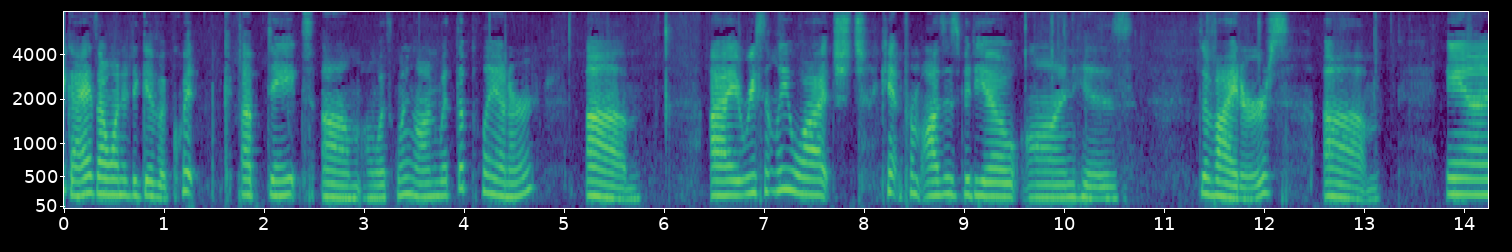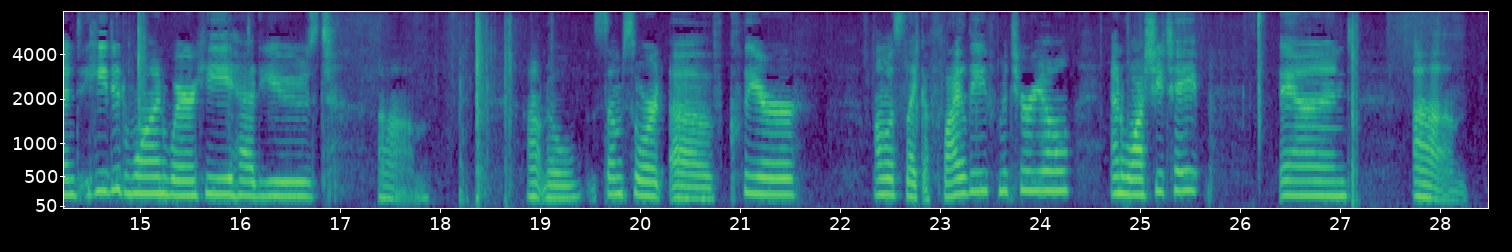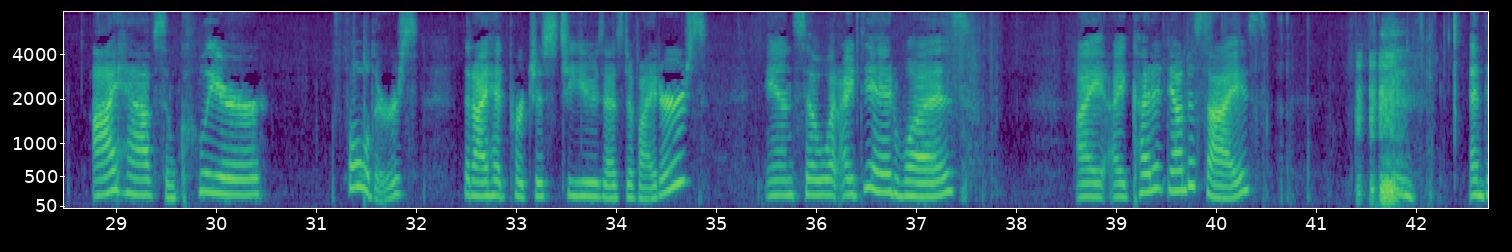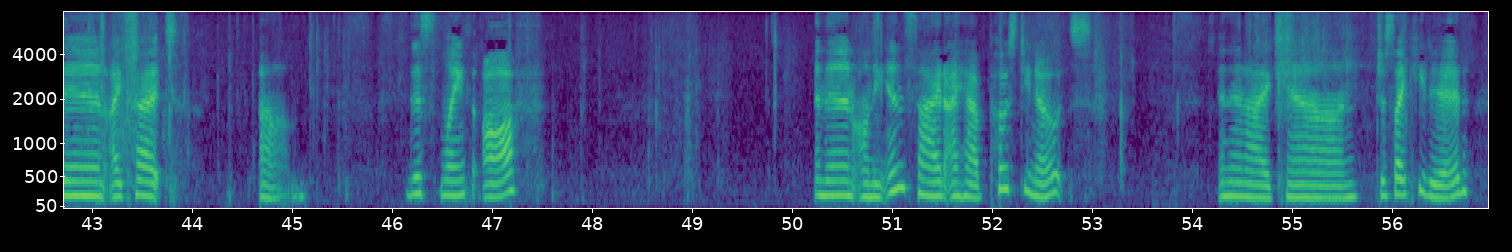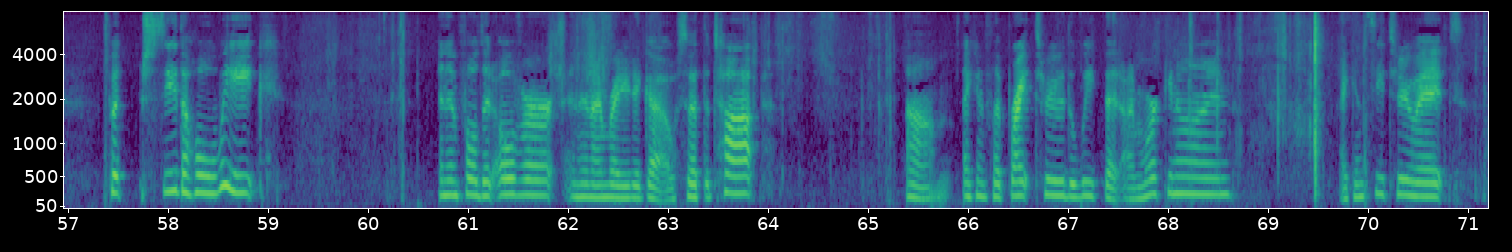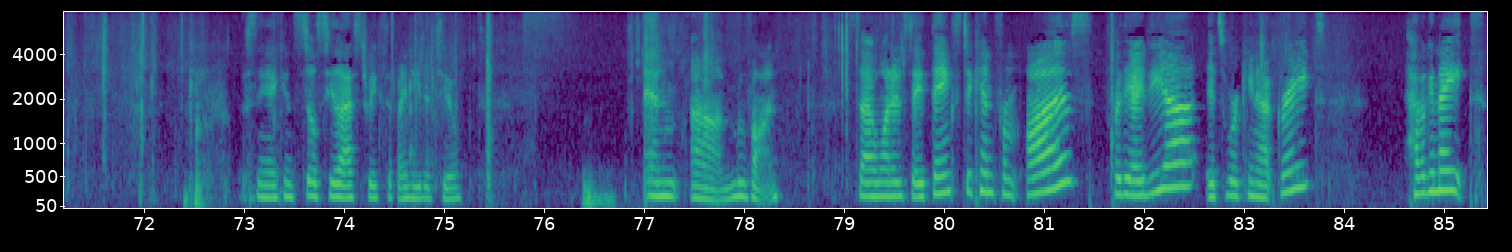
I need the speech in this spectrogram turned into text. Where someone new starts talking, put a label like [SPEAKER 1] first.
[SPEAKER 1] Hi guys, I wanted to give a quick update um, on what's going on with the planner. Um, I recently watched Kent from Oz's video on his dividers. Um, and he did one where he had used, um, I don't know, some sort of clear, almost like a flyleaf material and washi tape. And um, I have some clear folders that I had purchased to use as dividers. And so what I did was I, I cut it down to size and then I cut um, this length off. And then on the inside I have post-it notes. And then I can, just like he did, put see the whole week and then fold it over and then I'm ready to go. So at the top, um, I can flip right through the week that I'm working on. I can see through it. See, I can still see last week's if I needed to. And um, move on. So I wanted to say thanks to Kent from Oz for the idea. It's working out great. Have a good night.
